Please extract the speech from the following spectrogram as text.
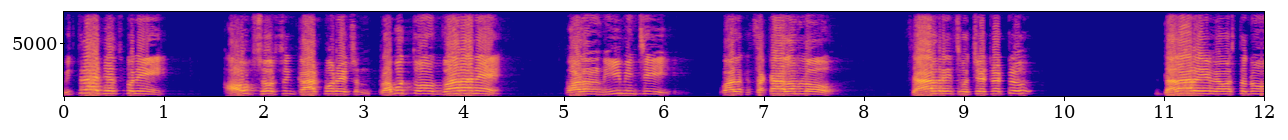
విత్డ్రా చేసుకుని అవుట్ సోర్సింగ్ కార్పొరేషన్ ప్రభుత్వం ద్వారానే వాళ్ళను నియమించి వాళ్ళకి సకాలంలో శాలరీస్ వచ్చేటట్టు దళారీ వ్యవస్థను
